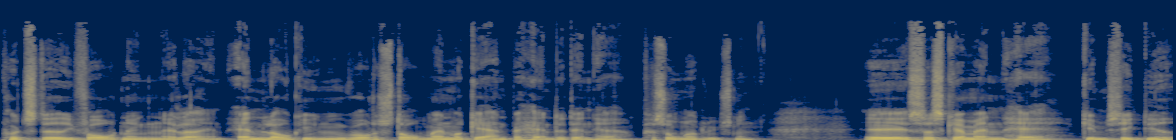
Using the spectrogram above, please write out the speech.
på et sted i forordningen eller en anden lovgivning, hvor der står, at man må gerne behandle den her personoplysning. Øh, så skal man have gennemsigtighed,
